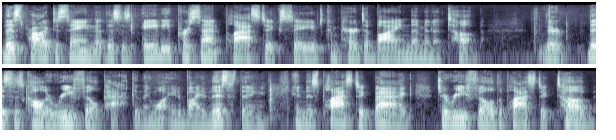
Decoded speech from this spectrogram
this product is saying that this is 80% plastic saved compared to buying them in a tub. They're, this is called a refill pack, and they want you to buy this thing in this plastic bag to refill the plastic tub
